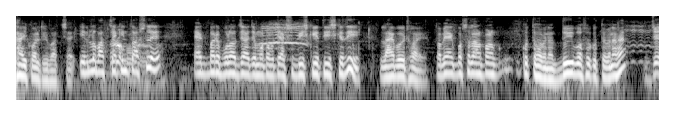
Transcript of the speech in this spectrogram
হাই কোয়ালিটির বাচ্চা। এগুলো বাচ্চা কিন্তু আসলে একবারে বলা যায় যে মোটামুটি একশো বিশ কেজি তিরিশ কেজি লাইভ ওয়েট হয়। তবে এক বছর লালন পালন করতে হবে না দুই বছর করতে হবে না হ্যাঁ? জি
